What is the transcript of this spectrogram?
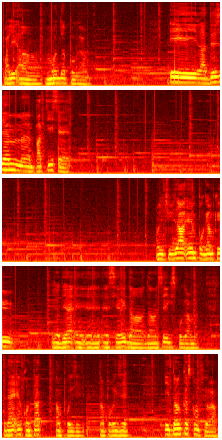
pour aller en mode programme. Et la deuxième partie, c'est on utilisera un programme que j'ai déjà inséré dans, dans CX Programme. C'est-à-dire un contact temporisé. temporisé. Et donc, qu'est-ce qu'on fera?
